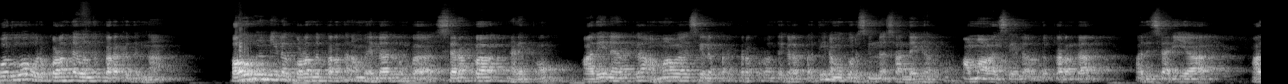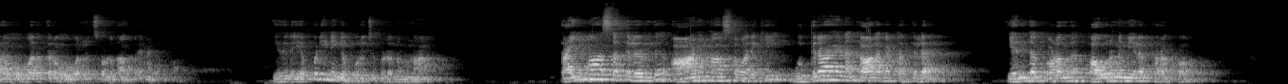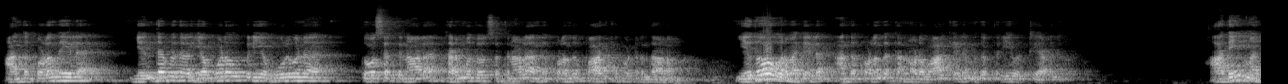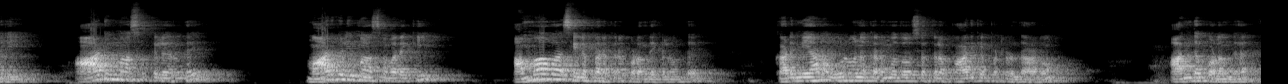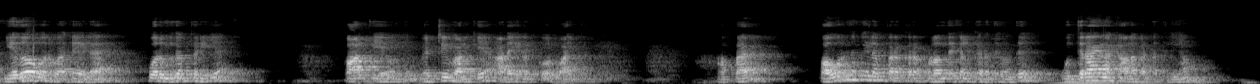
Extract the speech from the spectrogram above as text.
பொதுவாக ஒரு குழந்தை வந்து பிறக்குதுன்னா பௌர்ணமியில் குழந்தை பிறந்தால் நம்ம எல்லாரும் ரொம்ப சிறப்பாக நினைப்போம். அதே நேரத்தில் அமாவாசையில் பிறக்கிற குழந்தைகளை பற்றி நமக்கு ஒரு சின்ன சந்தேகம் இருக்கும். அமாவாசையில் வந்து பிறந்தா அது சரியா? அதை ஒவ்வொருத்தரும் ஒவ்வொன்றும் சொல்லுதாங்களே நினைப்போம். இதில் எப்படி நீங்கள் புரிஞ்சுக்கிடணும்னா தை மாதத்துலேருந்து ஆணி மாதம் வரைக்கும் உத்தராயண காலகட்டத்தில் எந்த குழந்தை பௌர்ணமியில் பிறக்கோ அந்த குழந்தையில எந்த வித எவ்வளவு பெரிய ஊழ்வன தோஷத்தினால கர்ம தோஷத்தினால அந்த குழந்தை பாதிக்கப்பட்டிருந்தாலும் ஏதோ ஒரு வகையில் அந்த குழந்தை தன்னோட வாழ்க்கையில் மிகப்பெரிய வெற்றி அடைஞ்சிடும். அதே மாதிரி ஆடி மாதத்துலேருந்து மார்கழி மாதம் வரைக்கும் அமாவாசையில் பிறக்கிற குழந்தைகள் வந்து கடுமையான ஊழ்வன கர்ம தோஷத்தில் பாதிக்கப்பட்டிருந்தாலும் அந்த குழந்தை ஏதோ ஒரு வகையில் ஒரு மிகப்பெரிய வாழ்க்கையை வந்து வெற்றி வாழ்க்கையை அடைகிறதுக்கு ஒரு வாய்ப்பு இருக்கு. அப்போ பௌர்ணமியில் பிறக்கிற குழந்தைகள்ங்கிறது வந்து உத்தராயண காலகட்டத்திலையும்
